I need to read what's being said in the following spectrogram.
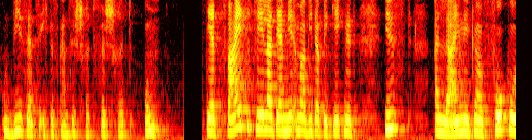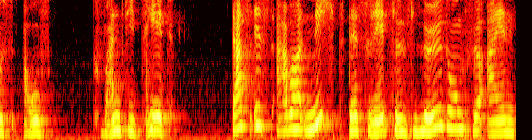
und wie setze ich das Ganze Schritt für Schritt um. Der zweite Fehler, der mir immer wieder begegnet, ist alleiniger Fokus auf Quantität. Das ist aber nicht des Rätsels Lösung für ein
